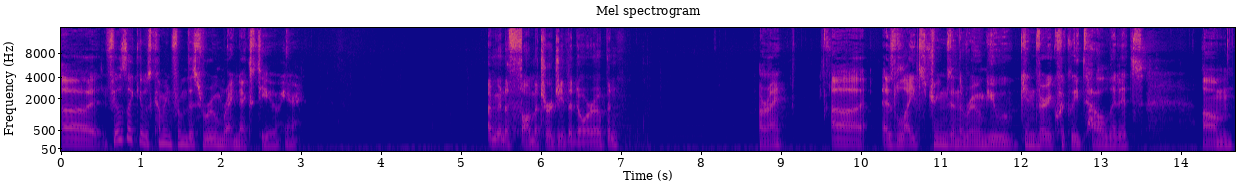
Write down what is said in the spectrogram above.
Uh, it feels like it was coming from this room right next to you here. I'm gonna thaumaturgy the door open. All right. Uh, as light streams in the room, you can very quickly tell that it's, um,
